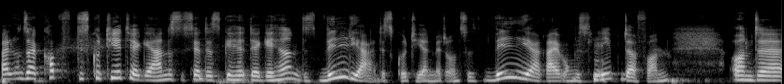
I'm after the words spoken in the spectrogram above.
weil unser Kopf diskutiert ja gern. Das ist ja das Gehir der Gehirn, das will ja diskutieren mit uns. Das will ja Reibung, das lebt davon. Und äh,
